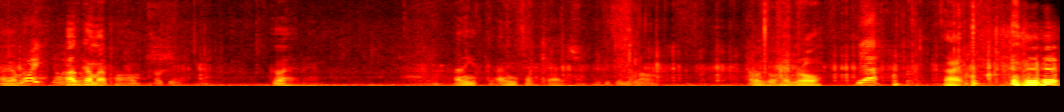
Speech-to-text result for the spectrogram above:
I got No, my, I, no, I I've don't. got my palm. Okay. Go ahead, man. I think I think it's gonna catch. I think it's gonna go. I'm gonna go ahead and roll. Yeah. All right.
